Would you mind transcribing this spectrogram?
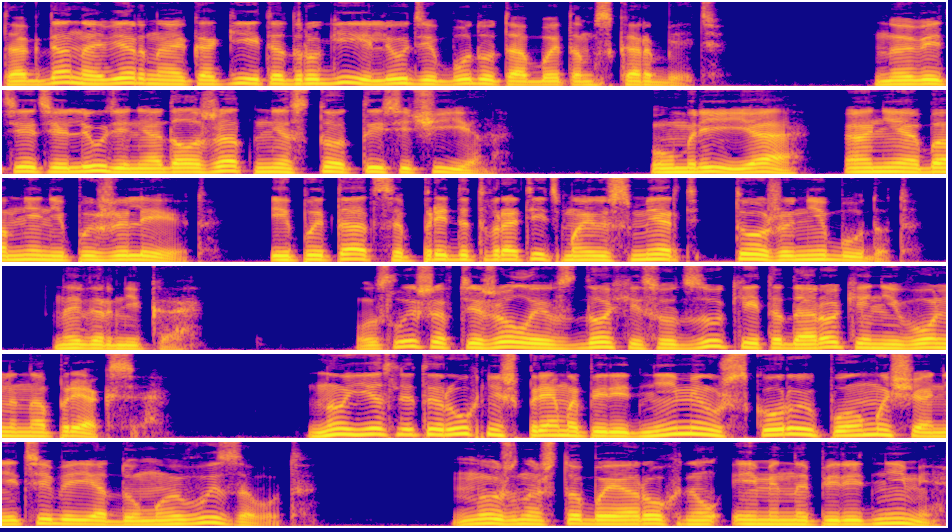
тогда, наверное, какие-то другие люди будут об этом скорбеть. Но ведь эти люди не одолжат мне сто тысяч йен. Умри я, они обо мне не пожалеют. И пытаться предотвратить мою смерть тоже не будут. Наверняка. Услышав тяжелые вздохи Судзуки, Тодороки невольно напрягся. Но если ты рухнешь прямо перед ними, уж скорую помощь они тебе, я думаю, вызовут. Нужно, чтобы я рухнул именно перед ними?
